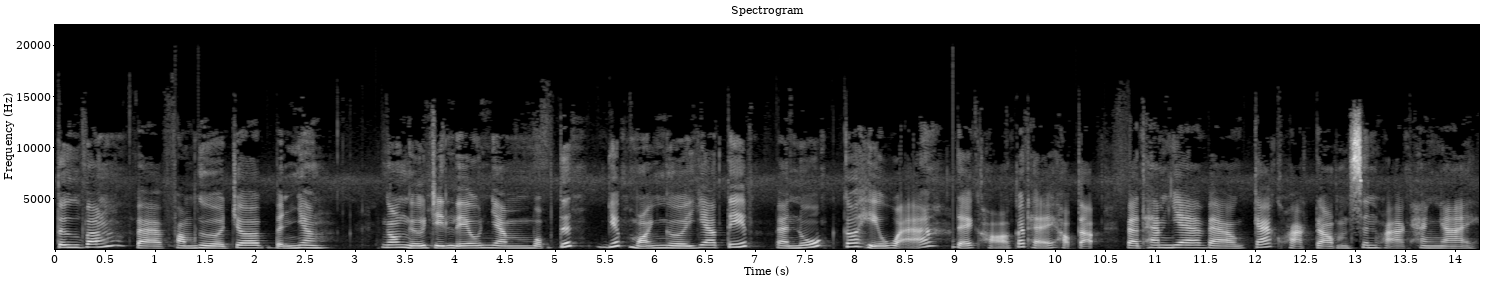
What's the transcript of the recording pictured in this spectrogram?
tư vấn và phòng ngừa cho bệnh nhân. Ngôn ngữ trị liệu nhằm mục đích giúp mọi người giao tiếp và nuốt có hiệu quả để họ có thể học tập và tham gia vào các hoạt động sinh hoạt hàng ngày.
